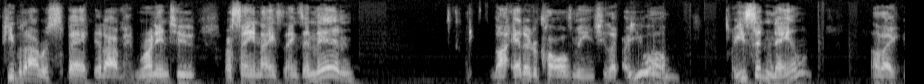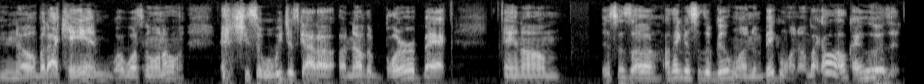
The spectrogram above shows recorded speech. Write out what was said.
people that I respect that I've run into are saying nice things, and then my editor calls me and she's like, "Are you um are you sitting down? I'm like, no, but I can. What, what's going on? And she said, well, we just got a, another blurb back, and um, this is a, I think this is a good one, a big one. I'm like, oh, okay, who is it?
